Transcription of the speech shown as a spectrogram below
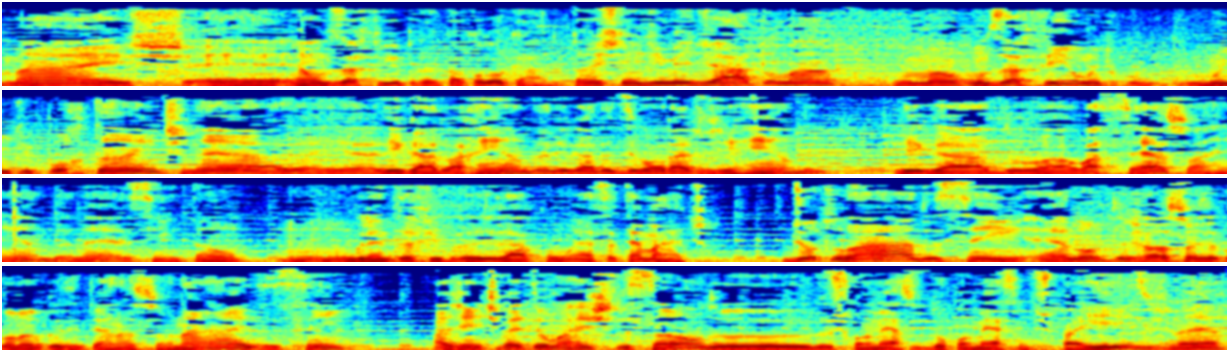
mas é, é um desafio para estar colocado. Então a gente tem de imediato uma, uma, um desafio muito, muito importante, né, ligado à renda, ligado à desigualdade de renda, ligado ao acesso à renda, né, assim, então um, um grande desafio para lidar com essa temática. De outro lado, assim, é, no âmbito das relações econômicas internacionais, assim, a gente vai ter uma restrição do, dos comércios, do comércio entre os países, né?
